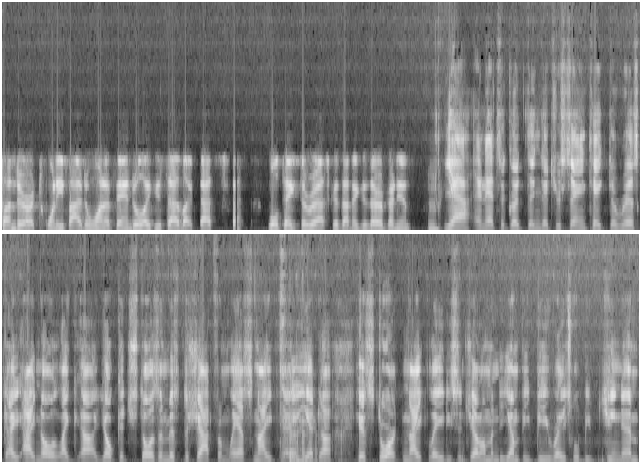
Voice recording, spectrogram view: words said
Thunder or twenty five to one at FanDuel, like you said. Like that's we'll take the risk because I think is their opinion. Yeah, and that's a good thing that you're saying. Take the risk. I, I know, like uh, Jokic still hasn't missed the shot from last night. Uh, he had a historic night, ladies and gentlemen. The MVP race will be between him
